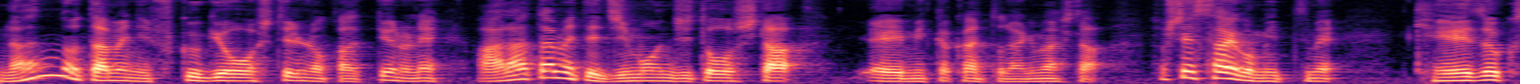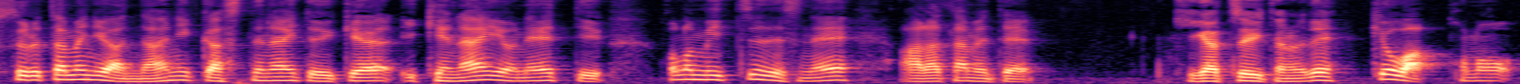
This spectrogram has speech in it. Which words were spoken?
何のために副業をしているのかっていうのをね改めて自問自答した、えー、3日間となりました。そして最後3つ目。継続するためには何か捨てないといけいけないよねっていうこの3つですね。改めて気がついたので今日はこの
